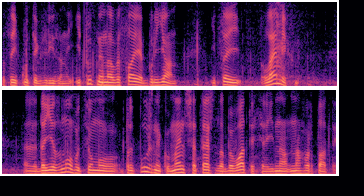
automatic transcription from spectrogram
оцей кутик зрізаний, і тут не нависає бур'ян. І цей леміх е, дає змогу цьому предплужнику менше теж забиватися і нагортати.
